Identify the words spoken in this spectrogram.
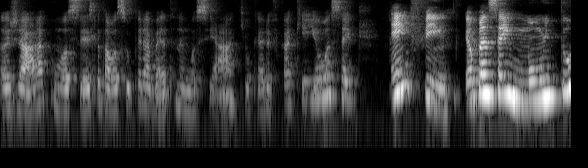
uh, já com vocês que eu tava super aberta a negociar, que eu quero ficar aqui e eu aceito. Enfim, eu pensei muito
